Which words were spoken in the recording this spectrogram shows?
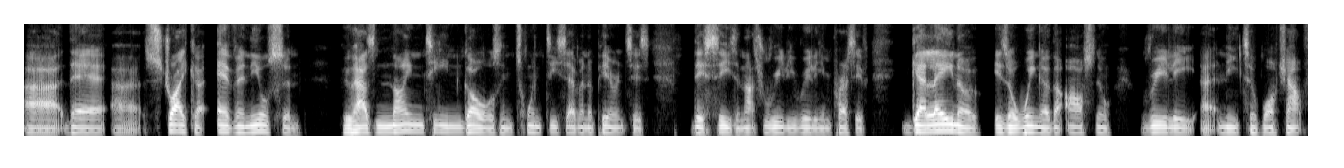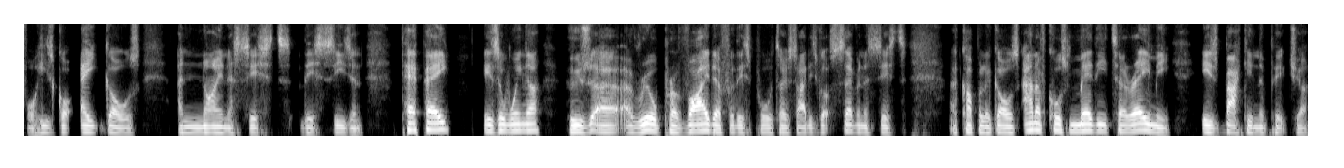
uh, their uh, striker, Evanilson, who has 19 goals in 27 appearances this season. That's really, really impressive. Galeno is a winger that Arsenal really uh, need to watch out for. He's got eight goals and nine assists this season. Pepe is a winger who's a, a, real provider for this Porto side. He's got seven assists, a couple of goals. And of course, Mehdi Taremi is back in the picture,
